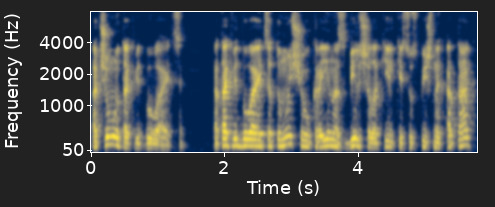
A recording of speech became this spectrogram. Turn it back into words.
А чому так відбувається? А так відбувається тому, що Україна збільшила кількість успішних атак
